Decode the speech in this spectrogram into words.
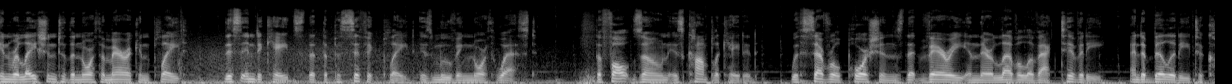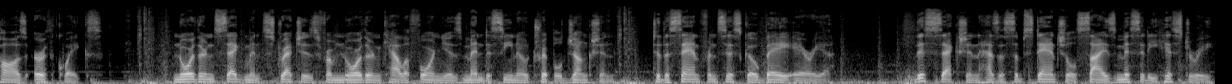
In relation to the North American plate, this indicates that the Pacific plate is moving northwest. The fault zone is complicated, with several portions that vary in their level of activity and ability to cause earthquakes. Northern segment stretches from Northern California's Mendocino Triple Junction to the San Francisco Bay Area. This section has a substantial seismicity history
